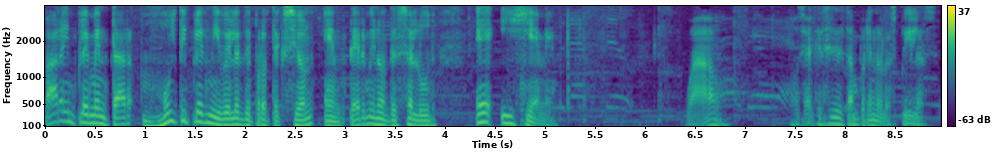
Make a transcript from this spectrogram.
para implementar múltiples niveles de protección en términos de salud e higiene. ¡Wow! O sea que sí se están poniendo las pilas.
